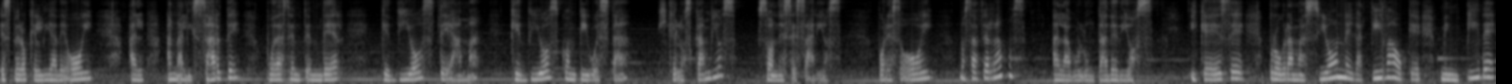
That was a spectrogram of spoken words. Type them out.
Espero que el día de hoy, al analizarte, puedas entender que Dios te ama, que Dios contigo está y que los cambios son necesarios. Por eso hoy nos aferramos a la voluntad de Dios y que esa programación negativa o que me impide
